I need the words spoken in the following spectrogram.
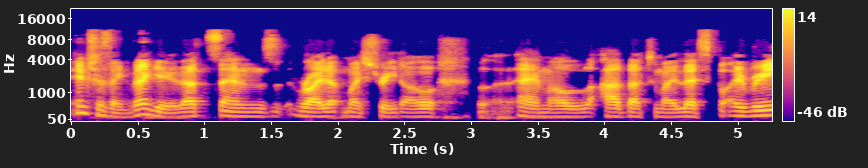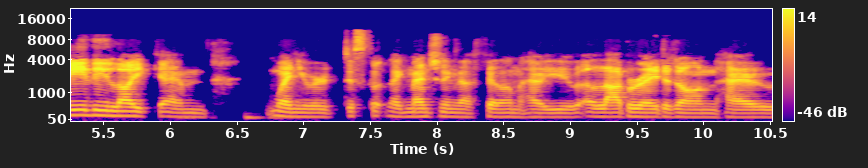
Interesting, thank you. That sounds right up my street. I'll um I'll add that to my list. But I really like um when you were discuss- like mentioning that film, how you elaborated on how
